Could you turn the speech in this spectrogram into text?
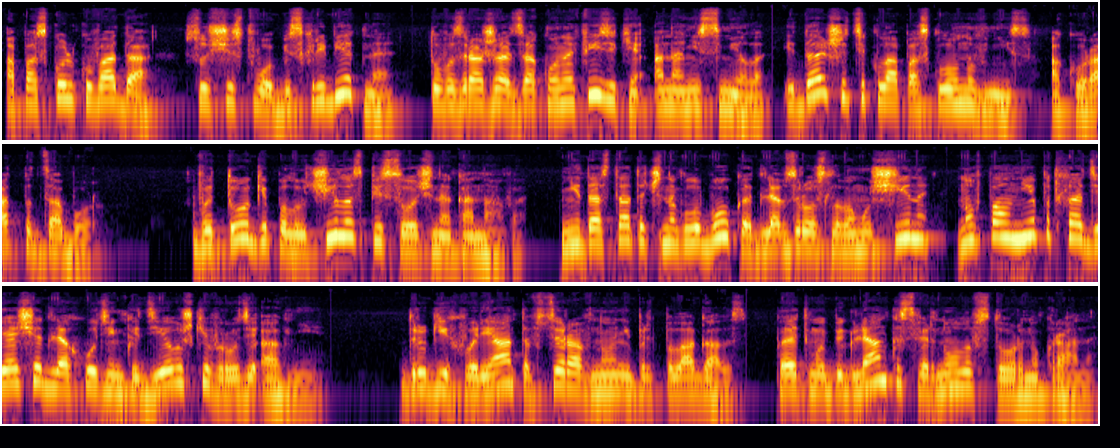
А поскольку вода – существо бесхребетное, то возражать закону физики она не смела и дальше текла по склону вниз, аккурат под забор. В итоге получилась песочная канава. Недостаточно глубокая для взрослого мужчины, но вполне подходящая для худенькой девушки вроде Агнии. Других вариантов все равно не предполагалось, поэтому беглянка свернула в сторону крана.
